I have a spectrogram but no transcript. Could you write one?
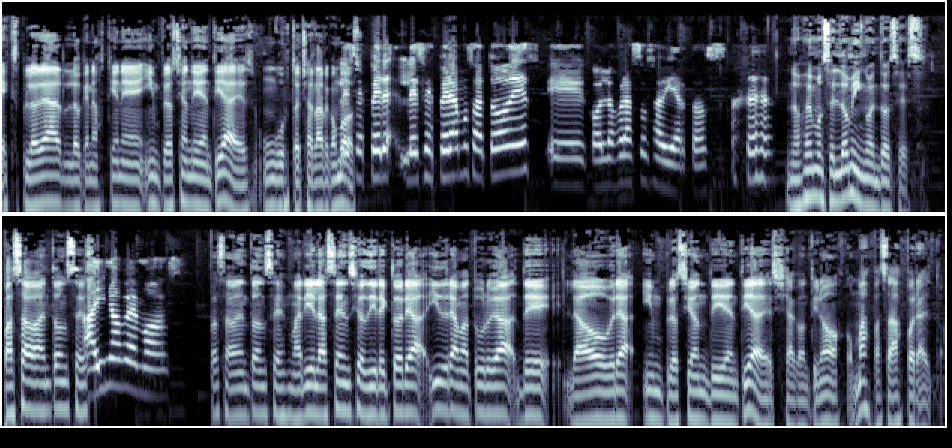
explorar lo que nos tiene implosión de identidades. Un gusto charlar con vos. Les, esper- les esperamos a todos eh, con los brazos abiertos. Nos vemos el domingo entonces. Pasaba entonces, ahí nos vemos. pasaba entonces Mariela Asensio, directora y dramaturga de la obra Implosión de Identidades. Ya continuamos con más pasadas por alto.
